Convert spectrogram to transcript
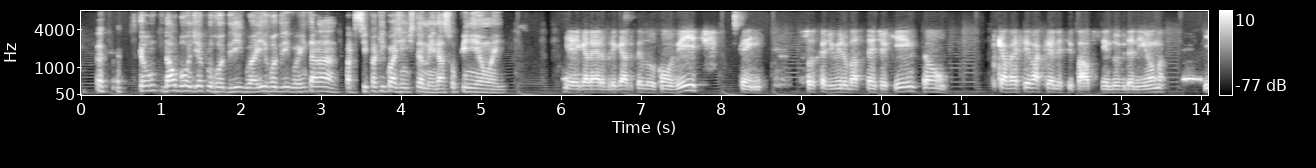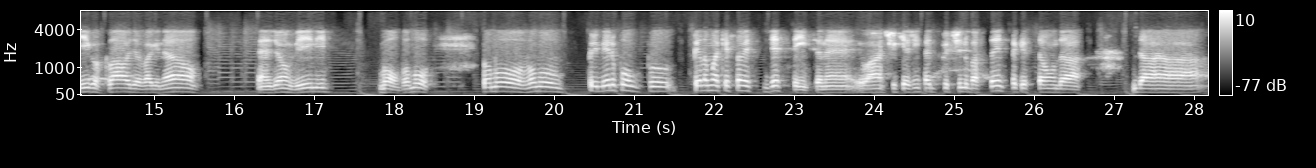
Então, dá um bom dia pro Rodrigo aí. Rodrigo, entra na... participa aqui com a gente também, dá sua opinião aí. E aí, galera, obrigado pelo convite. Tem pessoas que admiro bastante aqui, então vai ser bacana esse papo, sem dúvida nenhuma. Igor, Cláudia, Vagnão, é, João Vini. Bom, vamos, vamos, vamos primeiro por, por, pela uma questão de essência, né? Eu acho que a gente está discutindo bastante essa questão da, da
